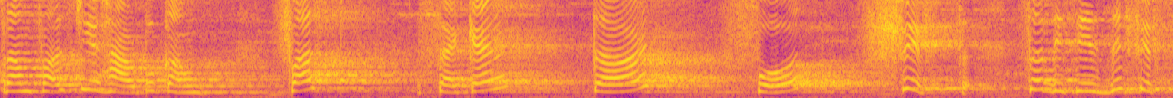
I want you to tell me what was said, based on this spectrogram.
from first you have to count. First second third fourth fifth. So this is the fifth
